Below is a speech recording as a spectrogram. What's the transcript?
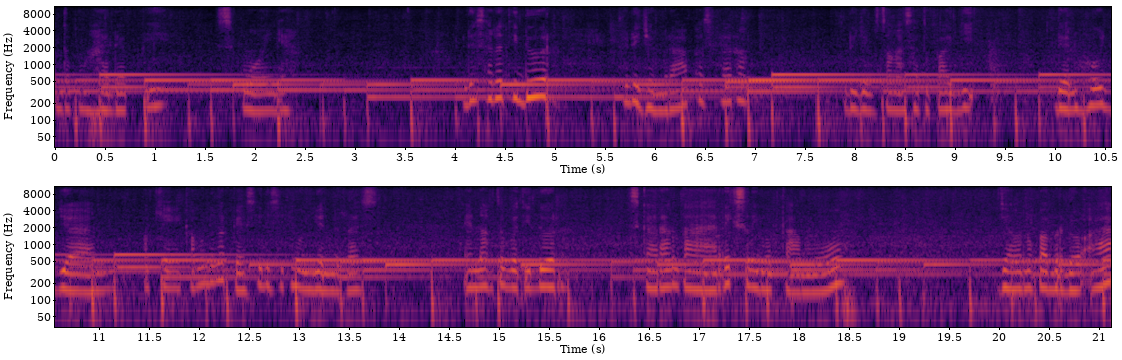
untuk menghadapi semuanya. Udah sana tidur. Ini udah jam berapa sekarang? Udah jam setengah satu pagi dan hujan. Oke, kamu dengar gak sih di sini hujan deras? Enak tuh buat tidur. Sekarang tarik selimut kamu. Jangan lupa berdoa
